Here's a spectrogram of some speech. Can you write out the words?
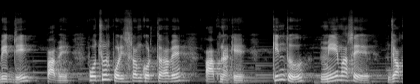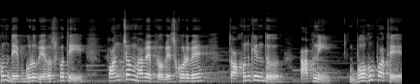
বৃদ্ধি পাবে। প্রচুর পরিশ্রম করতে হবে আপনাকে। কিন্তু মে মাসে যখন দেবগুরু বৃহস্পতি পঞ্চমভাবে প্রবেশ করবে, তখন কিন্তু আপনি বহু পথে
